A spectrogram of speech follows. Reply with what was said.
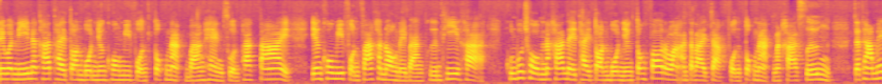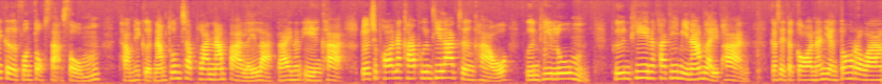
ในวันนี้นะคะ ไทยตอนบนยังคงมีฝนตกหนักบางแห่งส่วนภาคใต้ ยังคงมีฝนฟ้าขนองในบางพื้นที่ค่ะ คุณผู้ชมนะคะ ในไทยตอนบนยังต้องเฝ้าระวังอันตรายจากฝนตกหนักนะคะ ซึ่งจะทำให้เกิดฝนตกสะสมทำให้เกิดน้ำท่วมฉับพลันน้ำป่าไหลหลากได้นั่นเองค่ะ โดยเฉพาะนะคะพื้นที่ลาดเชิงเขา พื้นที่ลุ่ม พื้นที่นะคะที่มีน้ำไหลผ่าน เกษตรกรนั้นยังต้องระวัง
